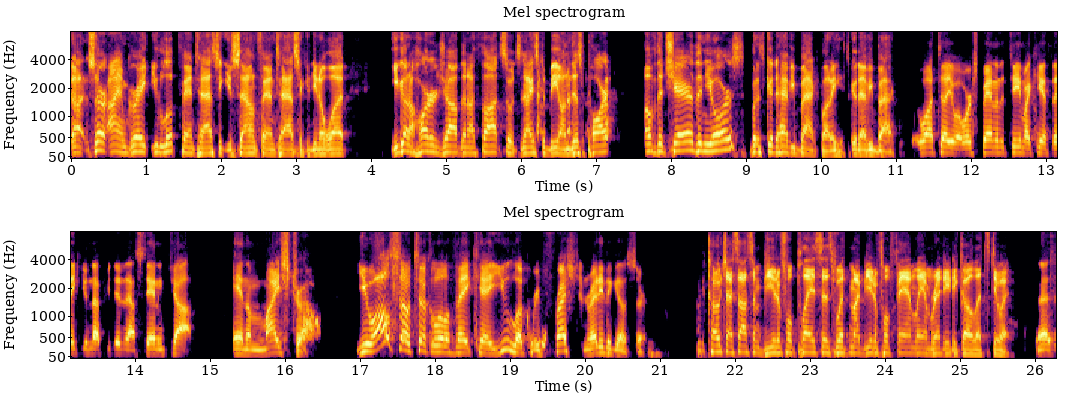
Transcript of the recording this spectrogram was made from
Uh, sir, I am great. You look fantastic. You sound fantastic. And you know what? You got a harder job than I thought. So it's nice to be on this part of the chair than yours, but it's good to have you back, buddy. It's good to have you back. Well, I'll tell you what, we're expanding the team. I can't thank you enough. You did an outstanding job. And the maestro, you also took a little vacay. You look refreshed and ready to go, sir. Coach, I saw some beautiful places with my beautiful family. I'm ready to go. Let's do it. That's-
